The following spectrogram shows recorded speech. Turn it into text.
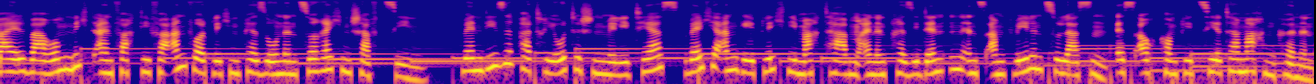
Weil warum nicht einfach die verantwortlichen Personen zur Rechenschaft ziehen? Wenn diese patriotischen Militärs, welche angeblich die Macht haben, einen Präsidenten ins Amt wählen zu lassen, es auch komplizierter machen können.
